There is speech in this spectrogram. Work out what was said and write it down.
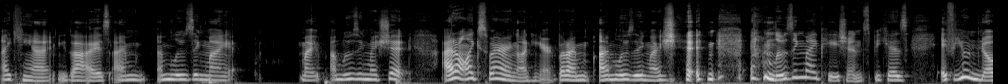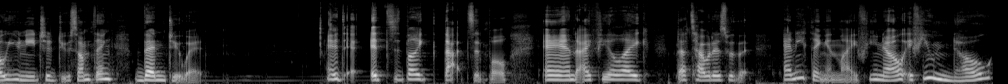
I can't, you guys. I'm I'm losing my my I'm losing my shit. I don't like swearing on here, but I'm I'm losing my shit. I'm losing my patience because if you know you need to do something, then do it. It it's like that simple. And I feel like that's how it is with anything in life, you know? If you know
